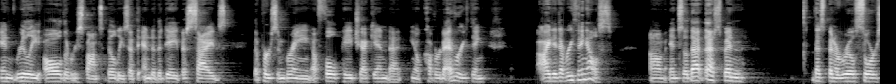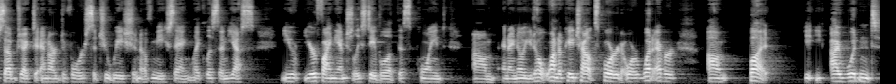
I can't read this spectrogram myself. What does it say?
and really all the responsibilities at the end of the day besides the person bringing a full paycheck in that you know covered everything. I did everything else um, and so that that's been that's been a real sore subject in our divorce situation of me saying like listen yes you you're financially stable at this point um, and i know you don't want to pay child support or whatever um, but i wouldn't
